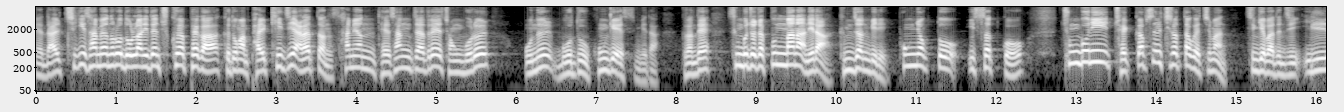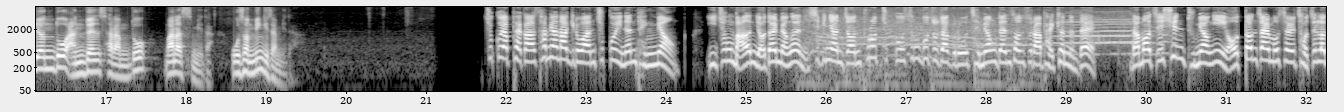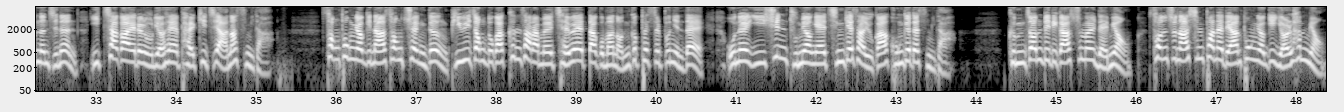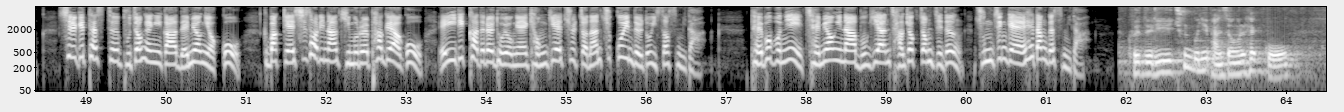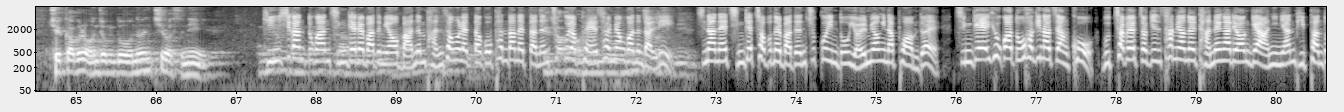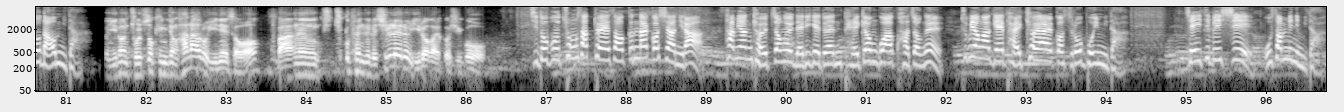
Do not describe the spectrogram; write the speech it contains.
예, 날치기 사면으로 논란이 된 축구협회가 그동안 밝히지 않았던 사면 대상자들의 정보를 오늘 모두 공개했습니다. 그런데 승부 조작뿐만 아니라 금전 비리, 폭력도 있었고 충분히 죗값을 치렀다고 했지만 징계받은 지 1년도 안 된 사람도 많았습니다. 오선민 기자입니다. 축구협회가 사면하기로 한 축구인은 100명. 이 중 48명은 12년 전 프로축구 승부 조작으로 제명된 선수라 밝혔는데 나머지 52명이 어떤 잘못을 저질렀는지는 2차 가해를 우려해 밝히지 않았습니다. 성폭력이나 성추행 등 비위 정도가 큰 사람을 제외했다고만 언급했을 뿐인데 오늘 이 52명의 징계 사유가 공개됐습니다. 금전 비리가 24명, 선수나 심판에 대한 폭력이 11명, 실기 테스트 부정행위가 4명이었고 그 밖에 시설이나 기물을 파괴하고 AD 카드를 도용해 경기에 출전한 축구인들도 있었습니다. 대부분이 제명이나 무기한 자격정지 등 중징계에 해당됐습니다. 그들이 충분히 반성을 했고 죄값을 어느 정도는 치렀으니 긴 시간 동안 징계를 받으며 많은 반성을 했다고 판단했다는 축구협회의 설명과는 달리 지난해 징계 처분을 받은 축구인도 10명이나 포함돼 징계의 효과도 확인하지 않고 무차별적인 사면을 단행하려 한 게 아니냐는 비판도 나옵니다. 이런 졸속 행정 하나로 인해서 많은 축구 팬들의 신뢰를 잃어갈 것이고 지도부 총사퇴에서 끝날 것이 아니라 사면 결정을 내리게 된 배경과 과정을 투명하게 밝혀야 할 것으로 보입니다. JTBC 오선민입니다.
